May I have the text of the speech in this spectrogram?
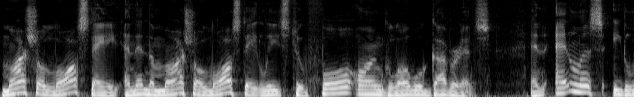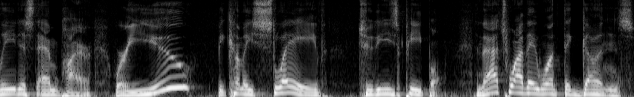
martial law state, and then the martial law state leads to full on global governance, an endless elitist empire where you become a slave to these people. And that's why they want the guns.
